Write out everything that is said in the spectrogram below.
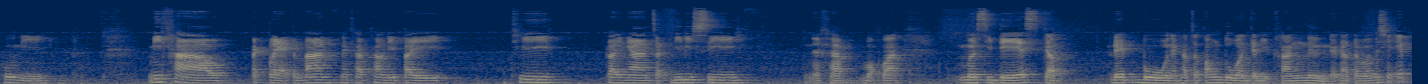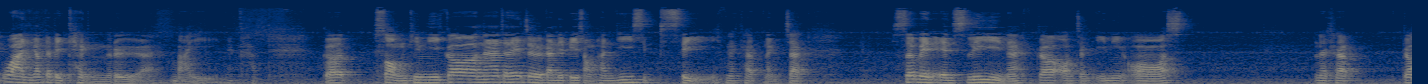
คู่นี้ มีข่าวแปลกๆกันบ้างนะครับ คราวนี้ไปที่รายงานจาก BBC นะครับ บอกว่า Mercedes กับ Red Bull นะครับ จะต้องดวลกันอีกครั้งหนึ่งนะครับ แต่ว่าไม่ใช่ F1 ครับแต่เป็นแข่งเรือใบนะครับ ก็สองทีมนี้ก็น่าจะได้เจอกันในปี 2024 นะครับ หลังจาก เซอร์เบนเอนสลีย์นะ ก็ออกจากอินิออสนะครับ ก็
